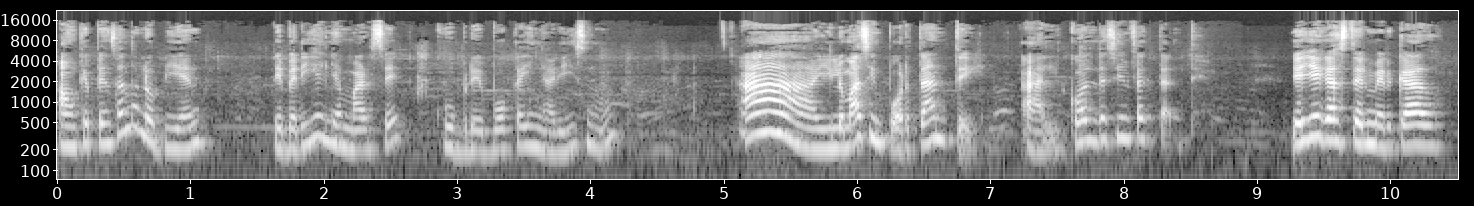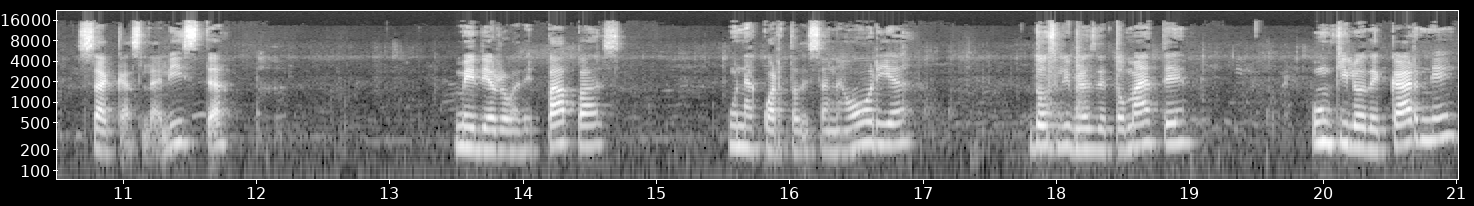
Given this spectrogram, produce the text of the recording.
aunque pensándolo bien, debería llamarse cubreboca y nariz, ¿no? Ah, y lo más importante, alcohol desinfectante. Ya llegaste al mercado, sacas la lista, media roba de papas, una cuarta de zanahoria, dos libras de tomate, un kilo de carne,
